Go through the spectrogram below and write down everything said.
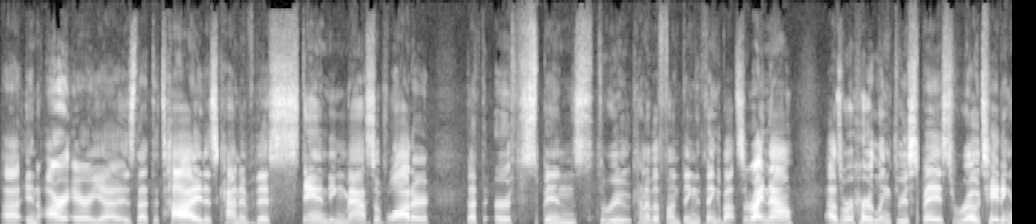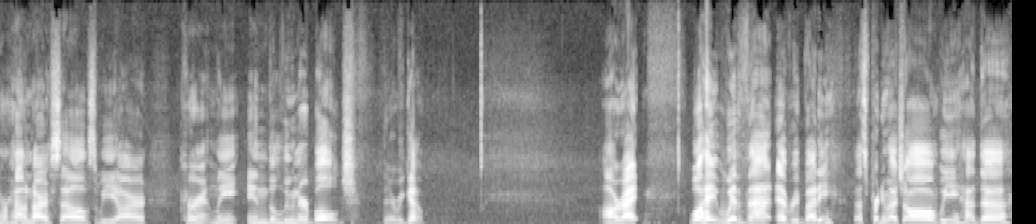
uh, in our area is that the tide is kind of this standing mass of water that the Earth spins through. Kind of a fun thing to think about. So, right now, as we're hurtling through space, rotating around ourselves, we are currently in the lunar bulge. There we go. All right. Well, hey, with that, everybody, that's pretty much all we had to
